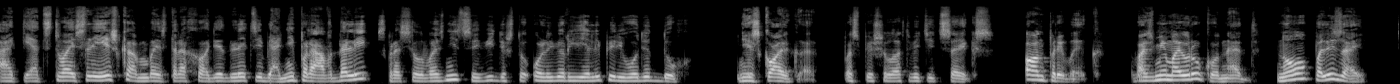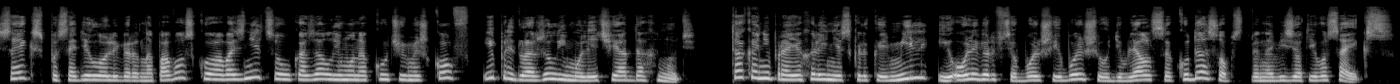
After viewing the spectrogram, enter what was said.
«Отец твой слишком быстро ходит для тебя, не правда ли?» — спросил возница, видя, что Оливер еле переводит дух. «Нисколько», — поспешил ответить Сайкс. «Он привык. Возьми мою руку, Нед. Ну, полезай». Сайкс посадил Оливера на повозку, а возница указал ему на кучу мешков и предложил ему лечь и отдохнуть. Так они проехали несколько миль, и Оливер все больше и больше удивлялся, куда, собственно, везет его Сайкс.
